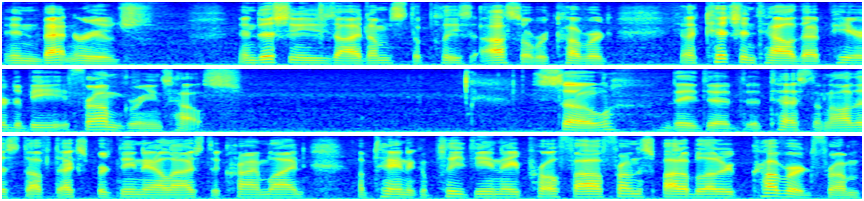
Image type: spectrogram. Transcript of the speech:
in Baton Rouge. In addition to these items, the police also recovered a kitchen towel that appeared to be from Green's house. So, they did the test on all this stuff. The expert DNA analyzed the crime line, obtained a complete DNA profile from the spot of blood recovered from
